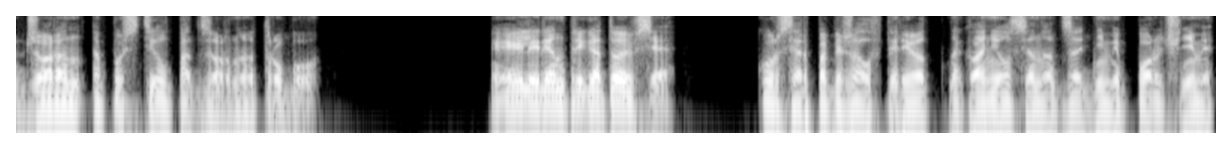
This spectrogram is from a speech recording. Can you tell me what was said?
Джоран опустил подзорную трубу. «Эйлерин, приготовься!» Курсер побежал вперед, наклонился над задними поручнями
